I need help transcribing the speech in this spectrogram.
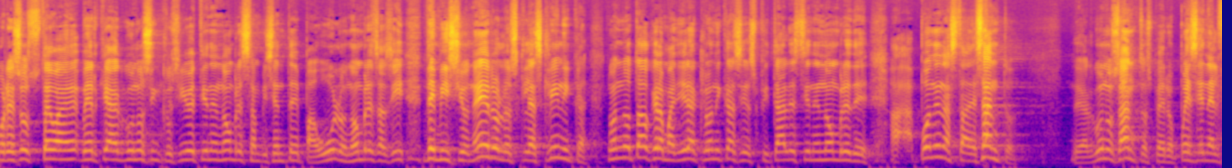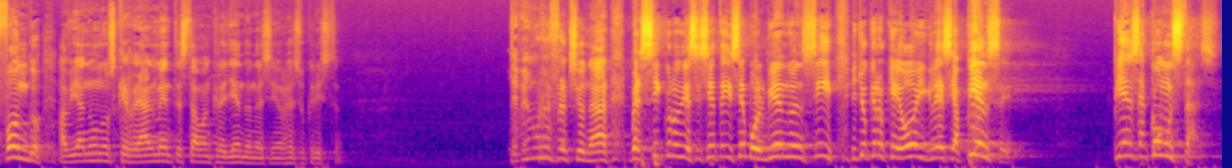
Por eso usted va a ver que algunos inclusive tienen nombres San Vicente de Paul o nombres así de misioneros, las clínicas. ¿No han notado que la mayoría de clínicas y hospitales tienen nombre de, ponen hasta de santo, de algunos santos, pero pues en el fondo habían unos que realmente estaban creyendo en el Señor Jesucristo. Debemos reflexionar. Versículo 17 dice, volviendo en sí. Y yo creo que hoy, iglesia, piense. Piensa cómo estás.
